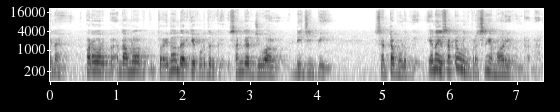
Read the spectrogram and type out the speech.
என்ன? பரபரப்பு அந்த அமலாக்கத்துறை தான் அந்த அறிக்கை கொடுத்துருக்கு. சங்கர் ஜுவால் டிஜிபி சட்டம் ஒழுங்கு. ஏன்னா இது சட்டம் ஒழுங்கு பிரச்சனையாக மாறிடுன்றனால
